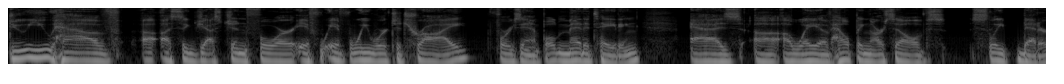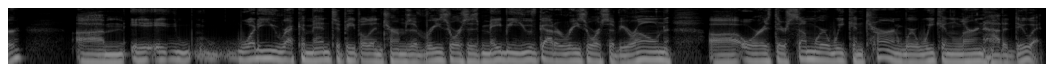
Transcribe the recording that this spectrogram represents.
do you have a, a suggestion for if, if we were to try, for example, meditating as a, a way of helping ourselves sleep better? Um, it, it, what do you recommend to people in terms of resources? Maybe you've got a resource of your own, uh, or is there somewhere we can turn where we can learn how to do it?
